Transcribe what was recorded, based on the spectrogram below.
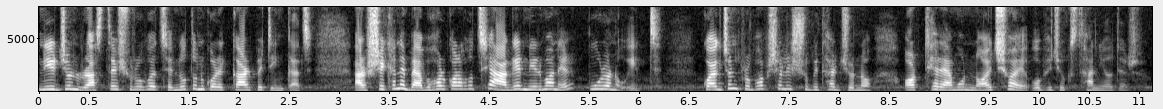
নির্জন রাস্তায় শুরু হয়েছে নতুন করে কার্পেটিং কাজ। আর সেখানে ব্যবহার করা হচ্ছে আগের নির্মাণের পুরনো ইট। কয়েকজন প্রভাবশালীর সুবিধার জন্য অর্থের এমন নয় ছয় অভিযোগ স্থানীয়দের।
